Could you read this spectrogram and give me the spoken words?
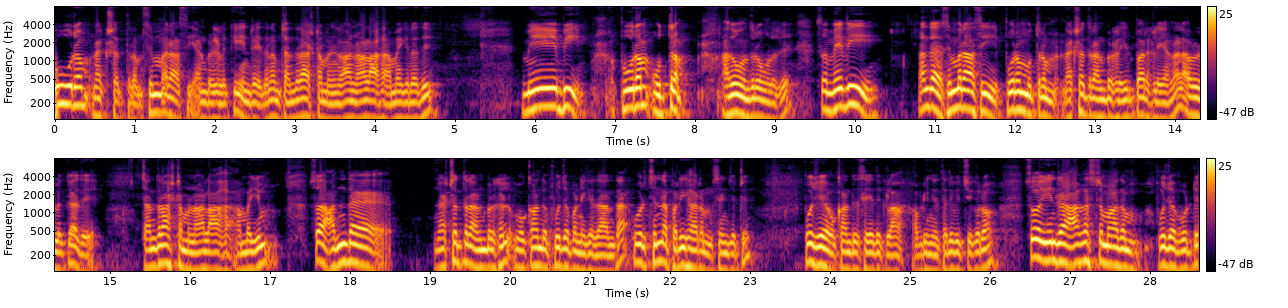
பூரம் நட்சத்திரம் சிம்மராசி அன்பர்களுக்கு இன்றைய தினம் சந்திராஷ்டம நாளாக அமைகிறது. மேபி பூரம் உத்திரம். அதுவும் வந்துடும் உங்களுக்கு. ஸோ மேபி அந்த சிம்மராசி பூரம் உத்திரம் நட்சத்திர அன்பர்கள் இருப்பார்களே ஆனால் அவர்களுக்கு அது சந்திராஷ்டம நாளாக அமையும். ஸோ அந்த நட்சத்திர அன்பர்கள் உட்காந்து பூஜை பண்ணிக்கிறதா இருந்தால் ஒரு சின்ன பரிகாரம் செஞ்சுட்டு பூஜையை உட்காந்து செய்துக்கலாம் அப்படிங்கிறத தெரிவிச்சுக்கிறோம். ஸோ இன்று ஆகஸ்ட் மாதம் பூஜை போட்டு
